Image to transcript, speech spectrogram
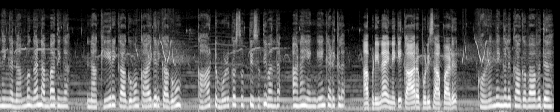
நீங்க நம்புங்க நம்பாதீங்க. நான் கீரைக்காகவும் காய்கறிக்காகவும் காட்டு முழுக்க சுத்தி சுத்தி வந்தேன். ஆனா எங்கேயும் கிடைக்கல. அப்படின்னா இன்னைக்கு காரப்பொடி சாப்பாடு. குழந்தைங்களுக்காகவாவது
